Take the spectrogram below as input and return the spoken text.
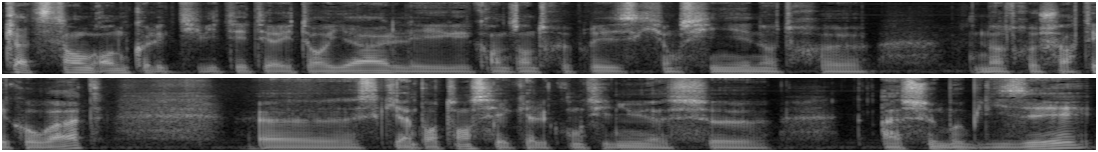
400 grandes collectivités territoriales et grandes entreprises qui ont signé notre notre charte EcoWatt. Euh, ce qui est important, c'est qu'elle continue à se, à se mobiliser.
